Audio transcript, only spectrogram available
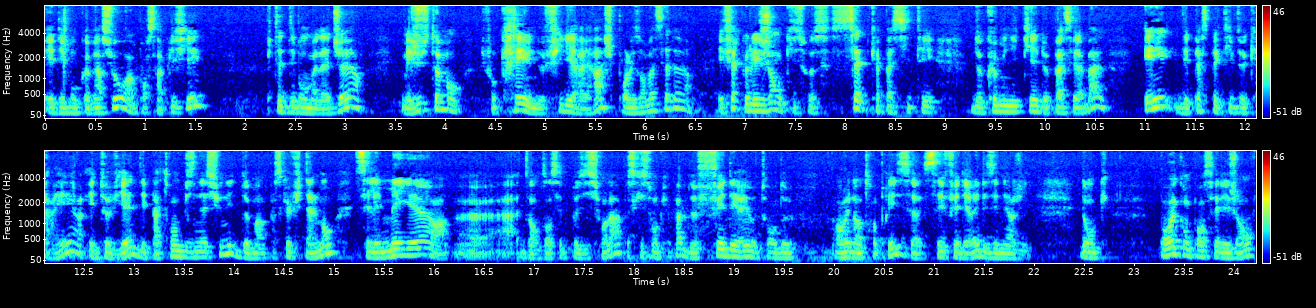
et des bons commerciaux, hein, pour simplifier, peut-être des bons managers, mais justement, il faut créer une filière RH pour les ambassadeurs et faire que les gens qui soient cette capacité de communiquer, de passer la balle, aient des perspectives de carrière et deviennent des patrons de business unit demain. Parce que finalement, c'est les meilleurs euh, dans, dans, cette position-là, parce qu'ils sont capables de fédérer autour d'eux. Or, une entreprise, c'est fédérer des énergies. Donc, pour récompenser les gens,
